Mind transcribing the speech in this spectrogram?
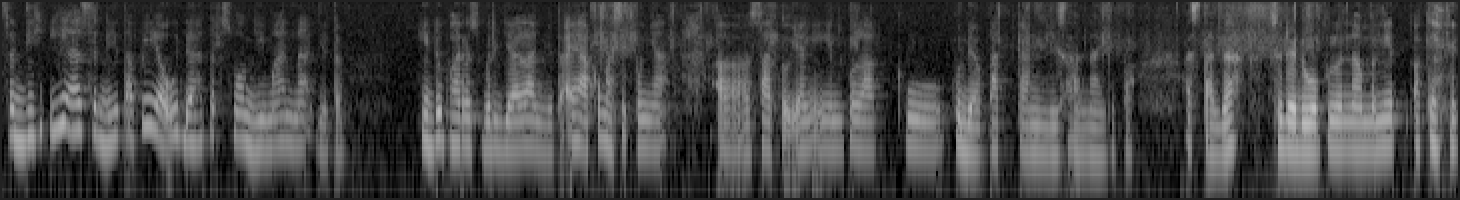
Sedih iya sedih tapi ya udah terus mau gimana gitu. Hidup harus berjalan gitu. Eh aku masih punya uh, satu yang ingin kulakukan ku dapatkan di sana gitu. Astaga sudah 26 menit. Oke okay.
